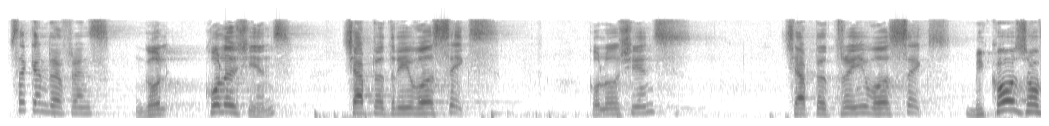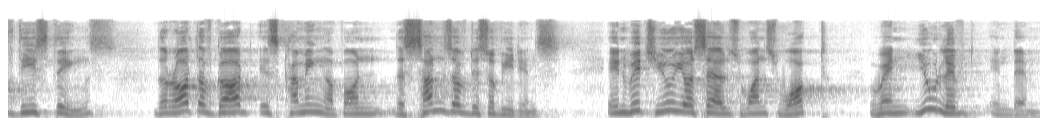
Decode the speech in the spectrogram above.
Second reference, Colossians chapter 3 verse 6. Colossians chapter 3 verse 6. Because of these things, the wrath of God is coming upon the sons of disobedience, in which you yourselves once walked when you lived in them.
